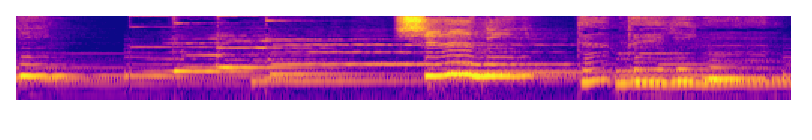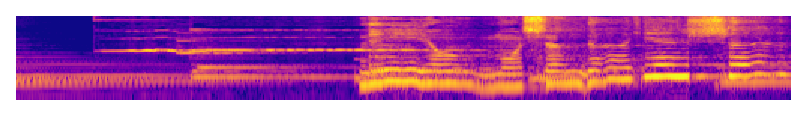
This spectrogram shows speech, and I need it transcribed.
音，是你的背生的眼神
